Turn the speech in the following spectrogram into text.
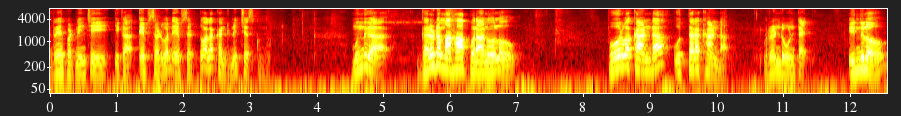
రేపటి నుంచి ఇక ఎపిసోడ్ వన్ ఎపిసోడ్ టూ అలా కంటిన్యూ చేసుకుందాం. ముందుగా గరుడ మహాపురాణంలో పూర్వకాండ ఉత్తరకాండ రెండు ఉంటాయి. ఇందులో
